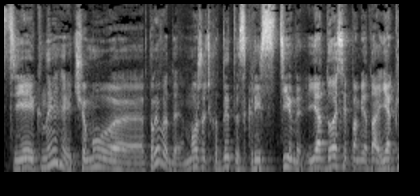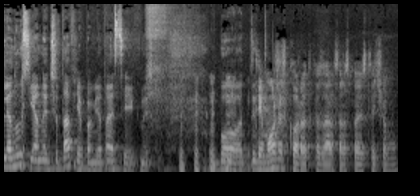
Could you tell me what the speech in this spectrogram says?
цієї книги, чому е, привиди можуть ходити скрізь стіни. Я досі пам'ятаю. Я клянусь, я не читав, я пам'ятаю з цієї книжки. Бо Ти типу, можеш коротко зараз розповісти чому?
